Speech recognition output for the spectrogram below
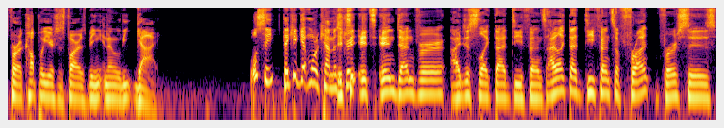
for a couple years as far as being an elite guy. We'll see. They could get more it's chemistry. it's in Denver. I just like that defense. I like that defensive front versus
